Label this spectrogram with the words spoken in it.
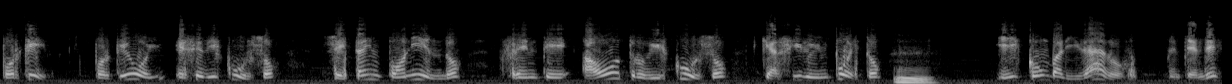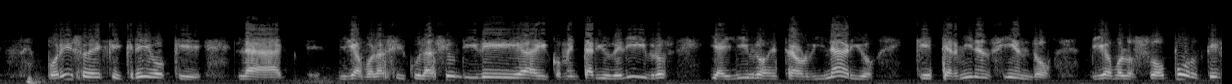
¿por qué? Porque hoy ese discurso se está imponiendo frente a otro discurso que ha sido impuesto y convalidado, ¿me entiendes? Por eso es que creo que la digamos la circulación de ideas, el comentario de libros y hay libros extraordinarios que terminan siendo, digamos, los soportes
